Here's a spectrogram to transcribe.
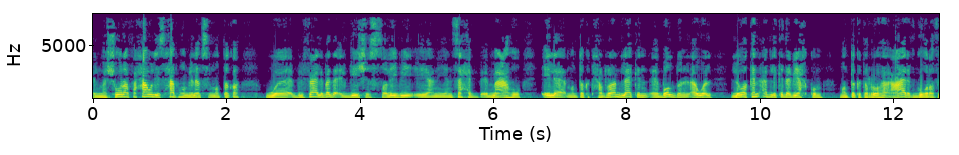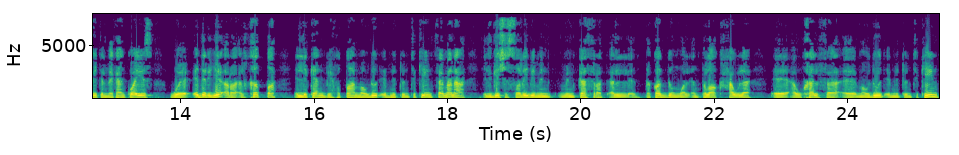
المشهورة فحاول يسحبهم لنفس المنطقة وبالفعل بدأ الجيش الصليبي يعني ينسحب معه إلى منطقة حران لكن بولدون الأول اللي هو كان قبل كده بيحكم منطقة الرها عارف جغرافية المكان كويس وقدر يقرأ الخطة اللي كان بيحطها مودود ابن التنتكين فمنع الجيش الصليبي من من كثرة التقدم والانطلاق حول أو خلف مودود ابن تنتكين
